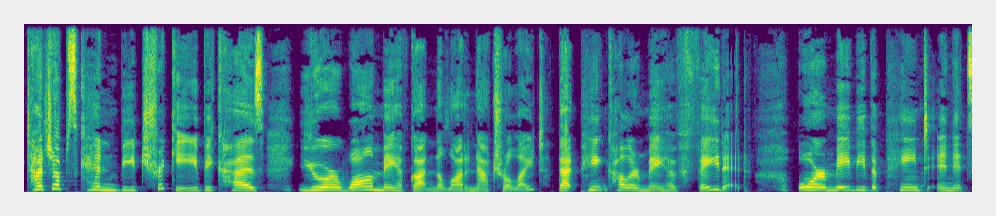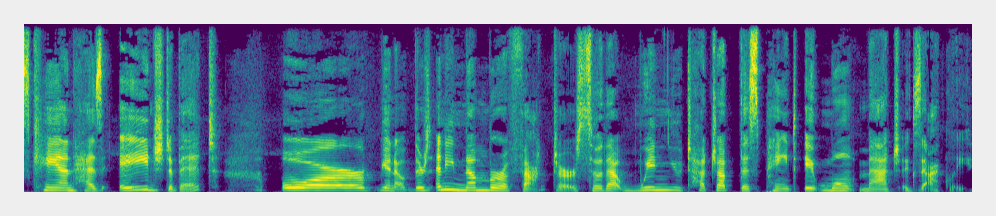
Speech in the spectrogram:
touch ups can be tricky because your wall may have gotten a lot of natural light. That paint color may have faded, or maybe the paint in its can has aged a bit, or, you know, there's any number of factors so that when you touch up this paint, it won't match exactly.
